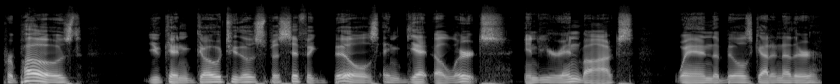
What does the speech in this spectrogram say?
proposed, you can go to those specific bills and get alerts into your inbox when the bill's got another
